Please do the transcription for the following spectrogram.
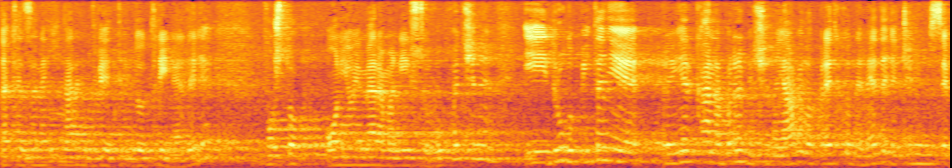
dakle za nekih narednih dve tri, do tri nedelje, pošto oni ovim merama nisu obuhvaćene. I drugo pitanje je, premijer Kana Brnabić je najavila prethodne nedelje, čini mi se, e,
